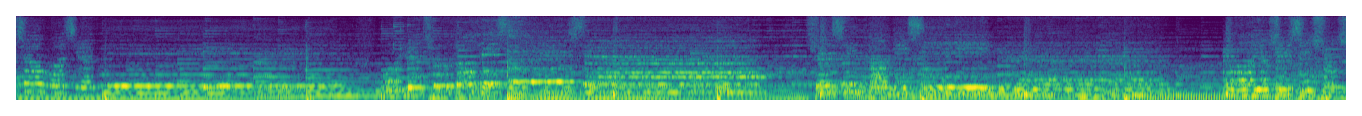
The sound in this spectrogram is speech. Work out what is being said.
向我显明，我愿触动你心弦，全心靠你心愿，我要举起双手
